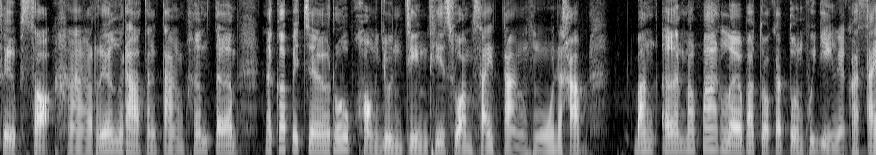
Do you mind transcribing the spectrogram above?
สืบเสาะหาเรื่องราวต่างๆ เพิ่มเติม แล้วก็ไปเจอรูปของยุนจินที่สวมใส่ต่างหูนะครับ บังเอิญมากๆเลยว่าะตัวการ์ตูนผู้หญิงเนี่ยก็ใส่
